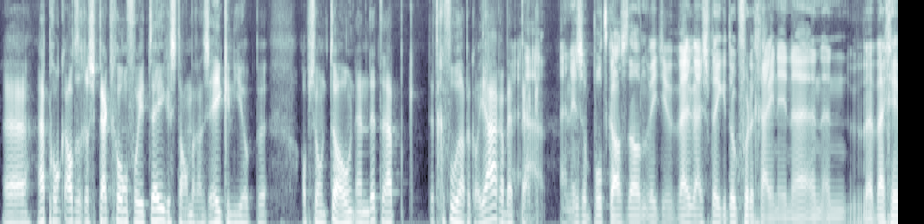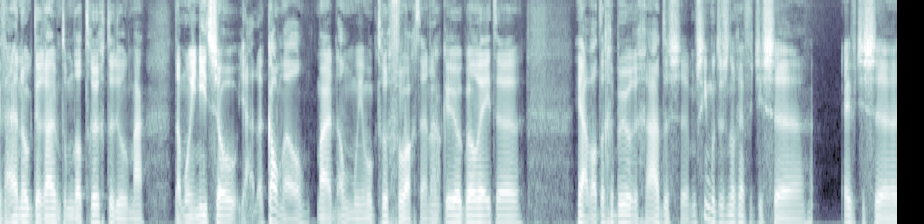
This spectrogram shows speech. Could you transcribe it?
eh, heb ook altijd respect gewoon voor je tegenstander. En zeker niet op, eh, op zo'n toon. En dit, heb, dit gevoel heb ik al jaren bij PEC. En in zo'n podcast dan, weet je, wij, wij spreken het ook voor de gein in. Hè? En, en wij, wij geven hen ook de ruimte om dat terug te doen. Maar dan moet je niet zo, ja, dat kan wel. Maar dan moet je hem ook terug verwachten. En dan Ja. kun je ook wel weten ja, wat er gebeuren gaat. Dus eh, misschien moeten ze nog eventjes, eh, eventjes eh,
